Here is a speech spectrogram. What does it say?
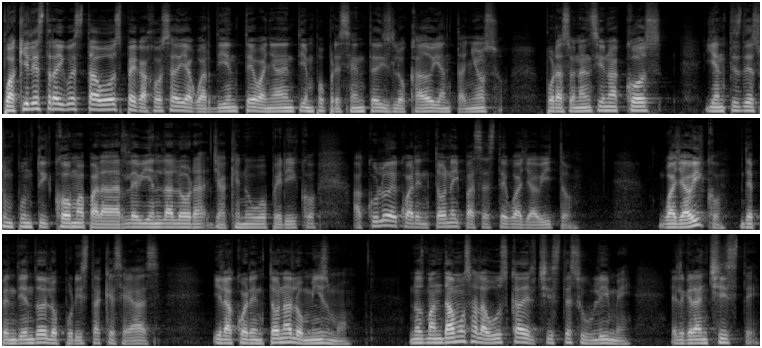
Pues aquí les traigo esta voz pegajosa de aguardiente bañada en tiempo presente, dislocado y antañoso. Por asonancia una cos y antes de eso un punto y coma para darle bien la lora, ya que no hubo perico, a culo de cuarentona y pasaste guayabito. Guayabico, dependiendo de lo purista que seas. Y la cuarentona lo mismo. Nos mandamos a la busca del chiste sublime, el gran chiste,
